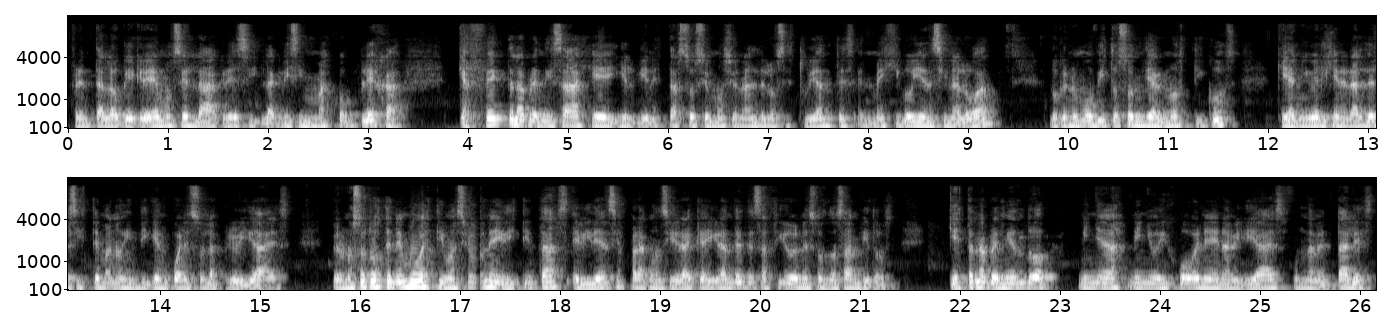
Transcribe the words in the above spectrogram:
frente a lo que creemos es la crisis, la crisis más compleja que afecta el aprendizaje y el bienestar socioemocional de los estudiantes en México y en Sinaloa, lo que no hemos visto son diagnósticos que a nivel general del sistema nos indiquen cuáles son las prioridades. Pero nosotros tenemos estimaciones y distintas evidencias para considerar que hay grandes desafíos en esos dos ámbitos. que están aprendiendo niñas, niños y jóvenes en habilidades fundamentales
